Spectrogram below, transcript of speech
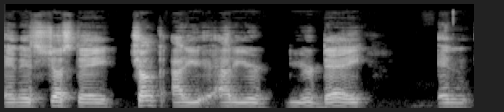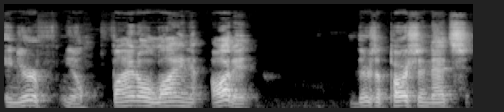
And it's just a chunk out of out of your your day. And in your you know final line audit there's a person that's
